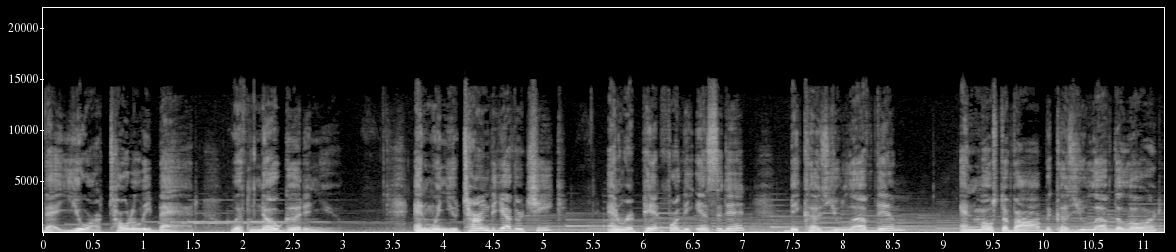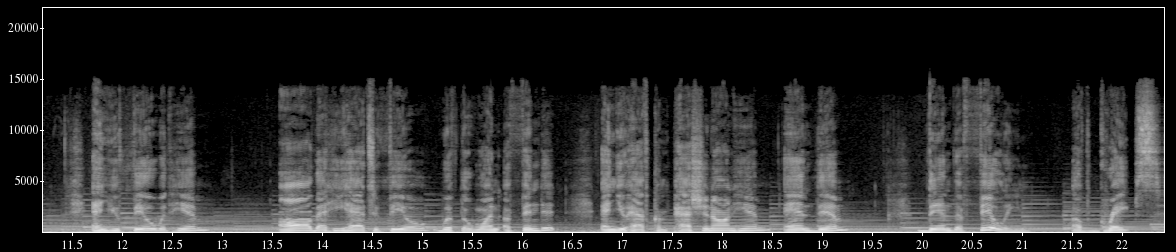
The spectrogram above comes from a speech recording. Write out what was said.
that you are totally bad with no good in you. And when you turn the other cheek and repent for the incident because you love them, and most of all because you love the Lord, and you feel with Him all that He had to feel with the one offended, and you have compassion on him and them, then the filling of grapes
